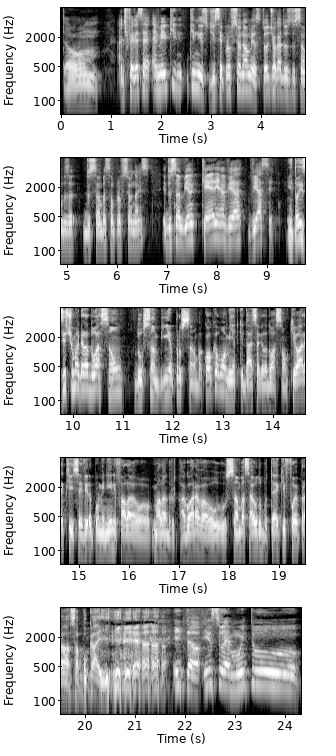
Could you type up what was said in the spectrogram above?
Então, a diferença é, é meio que, que nisso, de ser profissional mesmo. Todos os jogadores do samba, do samba são profissionais e do sambinha querem a via, via C. Então existe uma graduação do sambinha pro samba. Qual que é o momento que dá essa graduação? Que hora que você vira pro menino e fala, ô, malandro, agora o, o samba saiu do boteco e foi pra Sapucaí. então, isso é muito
